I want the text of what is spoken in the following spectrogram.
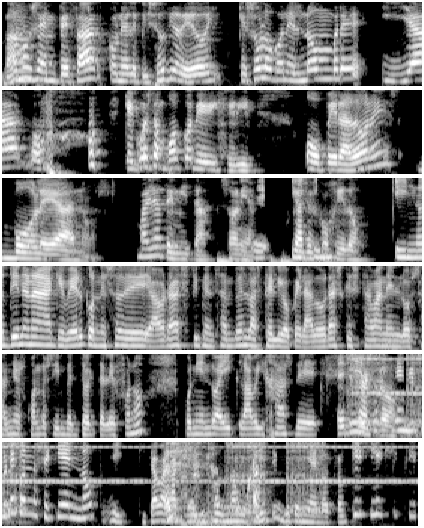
vamos a empezar con el episodio de hoy, que solo con el nombre ya como que cuesta un poco de digerir. Operadores booleanos. Vaya temita, Sonia, Eh, ¿qué has y- escogido? Y no tiene nada que ver con eso de, ahora estoy pensando en las teleoperadoras que estaban en los años cuando se inventó el teléfono, poniendo ahí clavijas de... Exacto. "Eh, Me pone con no sé quién, ¿no? Y quitaba la clavija de un agujerito y yo ponía en otro. Clic, clic, clic, clic,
